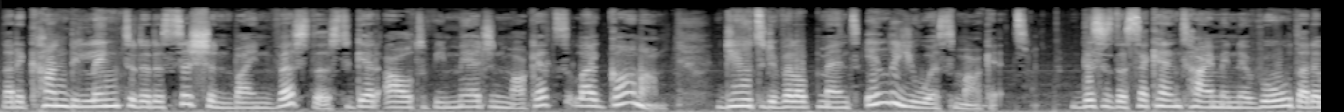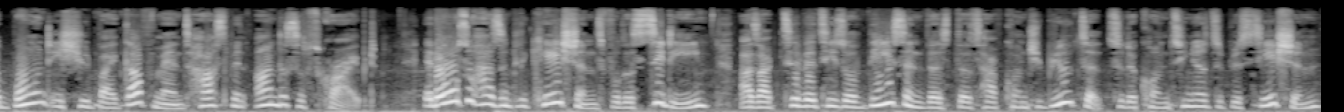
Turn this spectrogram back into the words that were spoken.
that it can be linked to the decision by investors to get out of emerging markets like Ghana due to developments in the US market. This is the second time in a row that a bond issued by government has been undersubscribed. It also has implications for the cedi as activities of these investors have contributed to the continuous depreciation,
